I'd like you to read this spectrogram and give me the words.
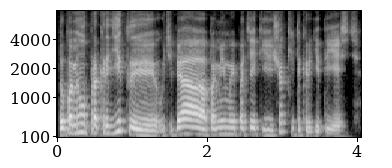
Ты упомянул про кредиты. У тебя помимо ипотеки еще какие-то кредиты есть?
